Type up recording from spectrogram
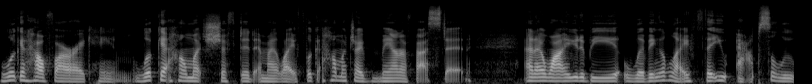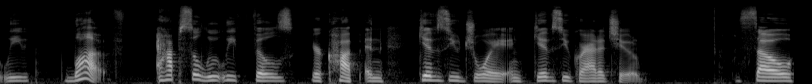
look at how far I came. Look at how much shifted in my life. Look at how much I've manifested." And I want you to be living a life that you absolutely love absolutely fills your cup and gives you joy and gives you gratitude. So,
